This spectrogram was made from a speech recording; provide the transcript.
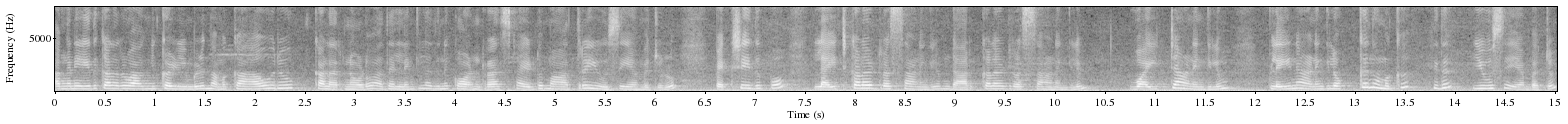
അങ്ങനെ ഏത് കളർ വാങ്ങി കഴിയുമ്പോഴും നമുക്ക് ആ ഒരു കളറിനോടോ അതല്ലെങ്കിൽ അതിന് കോൺട്രാസ്റ്റ് ആയിട്ട് മാത്രമേ യൂസ് ചെയ്യാൻ പറ്റുള്ളൂ. പക്ഷേ ഇതിപ്പോൾ ലൈറ്റ് കളർ ഡ്രസ്സാണെങ്കിലും ഡാർക്ക് കളർ ഡ്രസ്സാണെങ്കിലും വൈറ്റ് ആണെങ്കിലും പ്ലെയിൻ ആണെങ്കിലും ഒക്കെ നമുക്ക് ഇത് യൂസ് ചെയ്യാൻ പറ്റും.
